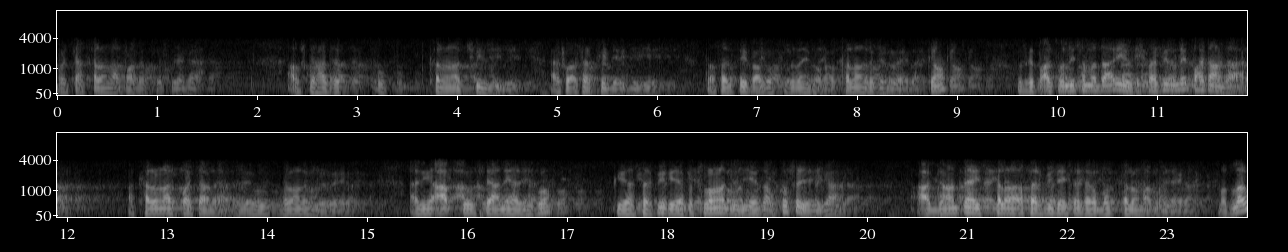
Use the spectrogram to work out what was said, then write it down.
बच्चा खिलौना पाकर खुश हो जाएगा अब उसके हाथ से खिलौना छीन लीजिए, उसको असरफी दे दीजिए तो असरफी पाकर खुश नहीं होगा, खिलौना लेकर रहेगा। क्यों? उसके पास तो नहीं समझदारी है असरफी को नहीं पहचान रहा है। और खिलौना को पहचान रहा है वो खिलौना को ले रहेगा। लेकिन आपको उससे आने आदमी को कि असरफी के जाकर खिलौना दे दीजिएगा तो आप खुश हो जाएगा आप जानते हैं इस खिलौना असरफी से ऐसा जगह बहुत खिलौना हो जाएगा। मतलब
